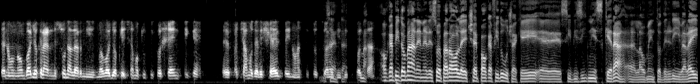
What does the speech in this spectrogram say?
Cioè non, non voglio creare nessun allarmismo, voglio che siamo tutti coscienti che eh, facciamo delle scelte in una situazione Senta, di difficoltà. ho capito male, nelle sue parole c'è poca fiducia che eh, si disinnescherà eh, l'aumento dell'IVA. Lei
